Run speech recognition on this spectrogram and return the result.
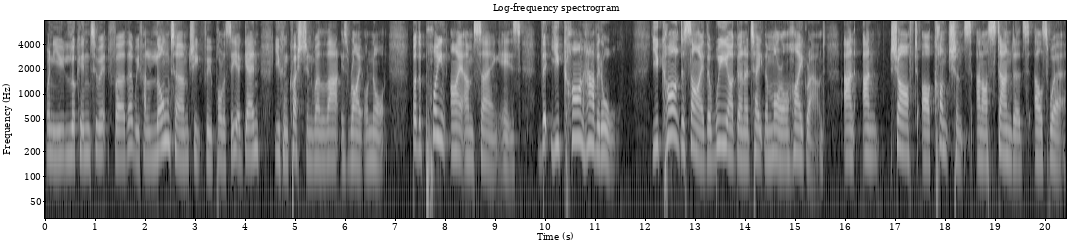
when you look into it further. We've had long term cheap food policy. Again, you can question whether that is right or not. But the point I am saying is that you can't have it all. You can't decide that we are going to take the moral high ground and, and shaft our conscience and our standards elsewhere.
